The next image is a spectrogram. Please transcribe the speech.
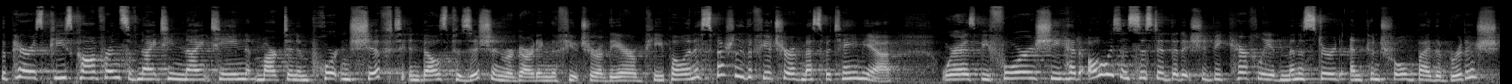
The Paris Peace Conference of 1919 marked an important shift in Bell's position regarding the future of the Arab people, and especially the future of Mesopotamia. Whereas before she had always insisted that it should be carefully administered and controlled by the British,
